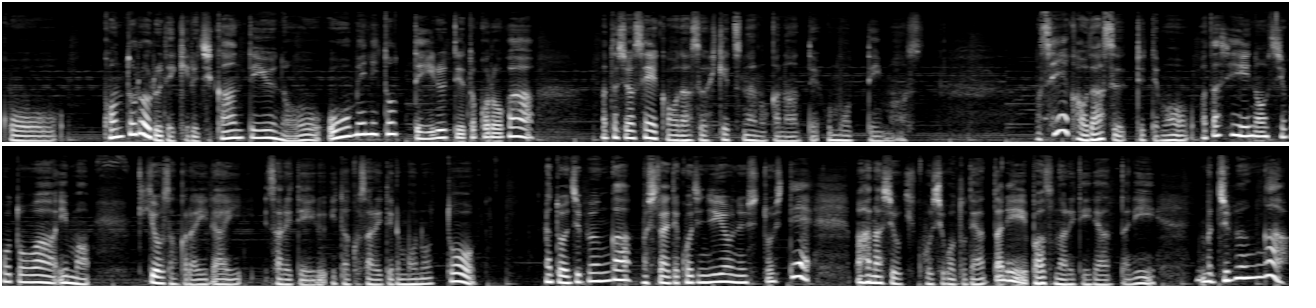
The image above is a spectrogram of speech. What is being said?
こうコントロールできる時間っていうのを多めにとっているっていうところが私は成果を出す秘訣なのかなって思っています。ま成果を出すって言っても私の仕事は今企業さんから依頼されている委託されているものとあとは自分が主体で個人事業主として、ま、話を聞くお仕事であったり、パーソナリティであったり、ま、自分が、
